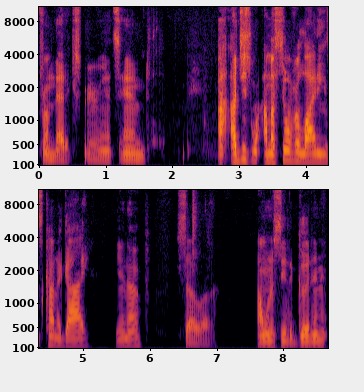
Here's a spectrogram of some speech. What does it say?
from that experience and I, I just I'm a silver linings kind of guy, you know. So uh, I want to see the good in it,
